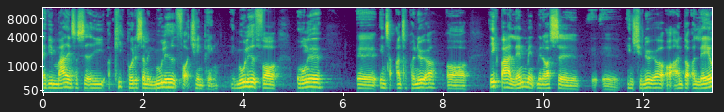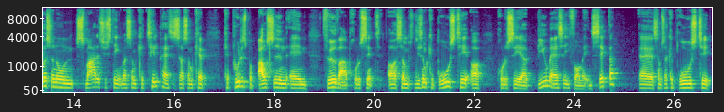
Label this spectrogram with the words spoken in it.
er vi meget interesserede i at kigge på det som en mulighed for at tjene penge. En mulighed for unge øh, entreprenører og ikke bare landmænd, men også øh, øh, ingeniører og andre, at lave sådan nogle smarte systemer, som kan tilpasse sig, som kan, kan puttes på bagsiden af en fødevareproducent, og som ligesom kan bruges til at producere biomasse i form af insekter, øh, som så kan bruges til,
